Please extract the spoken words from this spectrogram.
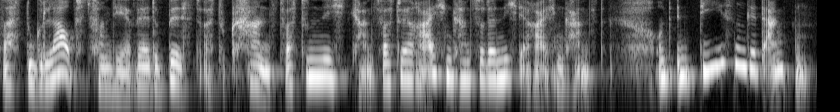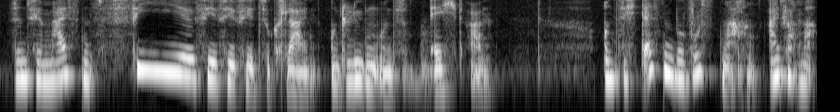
Was du glaubst von dir, wer du bist, was du kannst, was du nicht kannst, was du erreichen kannst oder nicht erreichen kannst. Und in diesen Gedanken sind wir meistens viel, viel, viel, viel zu klein und lügen uns echt an. Und sich dessen bewusst machen, einfach mal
